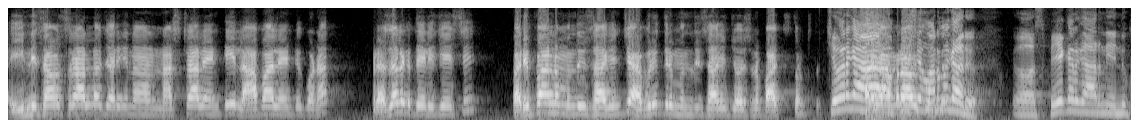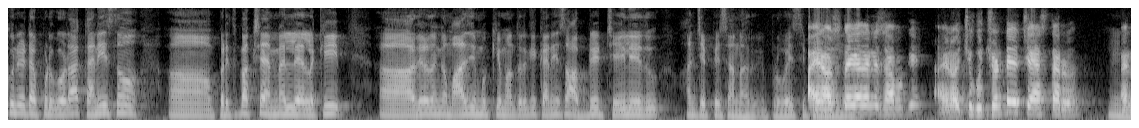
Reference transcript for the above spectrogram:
ఇన్ని సంవత్సరాల్లో జరిగిన నష్టాలేంటి లాభాలేంటి కూడా ప్రజలకు తెలియజేసి పరిపాలన ముందుకు సాగించి అభివృద్ధిని ముందుకు సాగించవలసిన బాధ్యత ఉంటుంది. చివరగా వర్మ. గారు స్పీకర్ గారిని ఎన్నుకునేటప్పుడు కూడా కనీసం ప్రతిపక్ష ఎమ్మెల్యేలకి అదేవిధంగా మాజీ ముఖ్యమంత్రికి కనీసం అప్డేట్ చేయలేదు అని చెప్పేసి అన్నారు. ఇప్పుడు వైసీపీ ఆయన వస్తే కదండి సభకి. ఆయన వచ్చి కూర్చుంటే చేస్తారు. ఆయన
